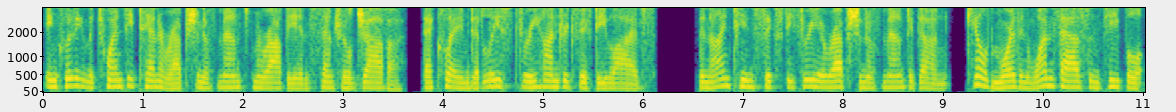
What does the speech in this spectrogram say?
including the 2010 eruption of Mount Merapi in central Java that claimed at least 350 lives. The 1963 eruption of Mount Agung killed more than 1,000 people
